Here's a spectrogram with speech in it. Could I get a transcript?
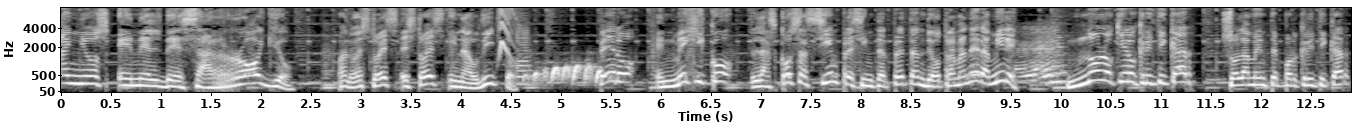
años en el desarrollo. Bueno, esto es, esto es inaudito. Pero en México las cosas siempre se interpretan de otra manera. Mire, no lo quiero criticar solamente por criticar,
